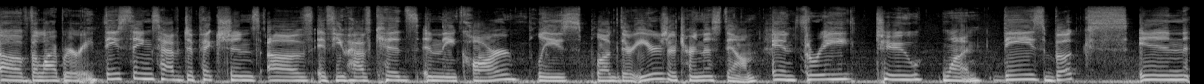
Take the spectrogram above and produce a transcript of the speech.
of the library. These things have depictions of if you have kids in the car, please plug their ears or turn this down. In three, two, one. These books in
